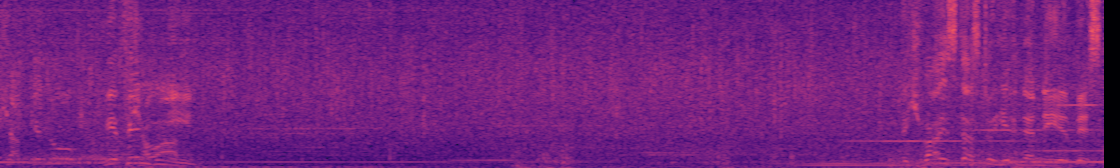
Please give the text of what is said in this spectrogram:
Ich hab genug. Wir finden ihn. Ich weiß, dass du hier in der Nähe bist.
